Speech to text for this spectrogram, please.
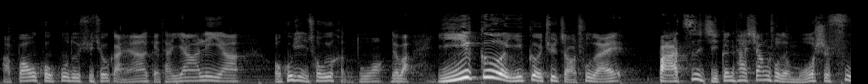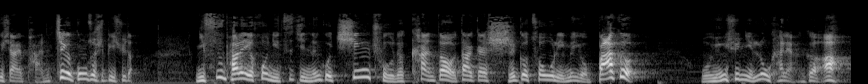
啊，包括过度需求感呀，给他压力呀，我估计你错误有很多，对吧？一个一个去找出来，把自己跟他相处的模式复下一盘，这个工作是必须的。你复盘了以后，你自己能够清楚的看到，大概十个错误里面有八个，我允许你漏看两个啊。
